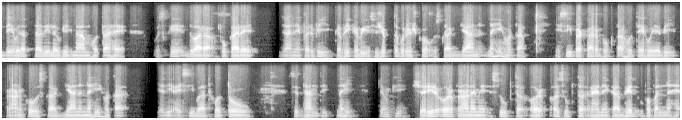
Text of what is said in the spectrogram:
देवदत्तादि लौकिक नाम होता है उसके द्वारा पुकारे जाने पर भी कभी कभी सुषुप्त पुरुष को उसका ज्ञान नहीं होता। इसी प्रकार भुक्ता होते हुए भी प्राण को उसका ज्ञान नहीं होता। यदि ऐसी बात हो तो सिद्धांति नहीं, क्योंकि शरीर और प्राण में सुप्त और असुप्त रहने का भेद उपपन्न है।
